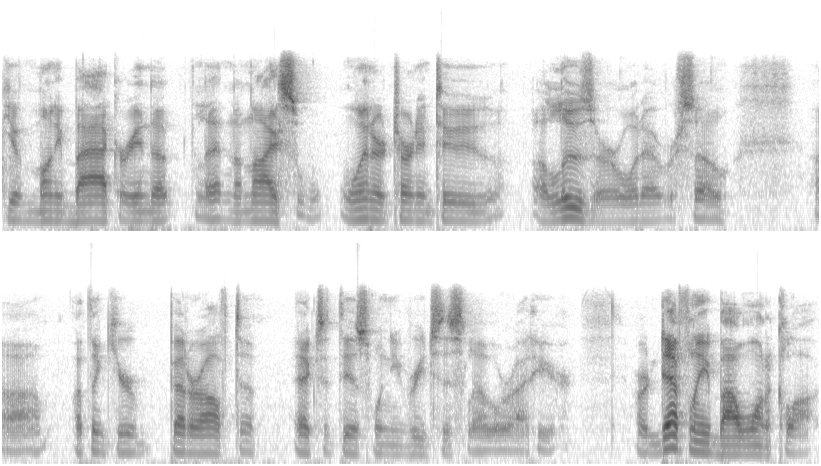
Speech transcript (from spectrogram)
give money back or end up letting a nice winner turn into a loser or whatever. So uh, I think you're better off to exit this when you reach this level right here, or definitely by one o'clock.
